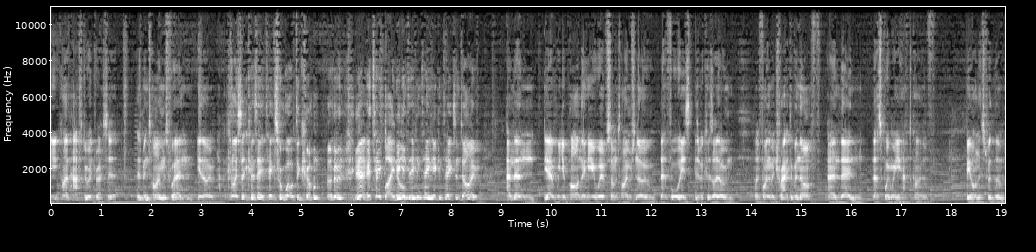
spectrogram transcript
You kind of have to address it. There's been times when, you know, can I say, can I say it takes a while to come? yeah, it takes, it can, it can take, it can take some time. And then, yeah, with your partner who you're with, sometimes no, that thought is, is because I don't like find them attractive enough. And then that's the point where you have to kind of be honest with them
